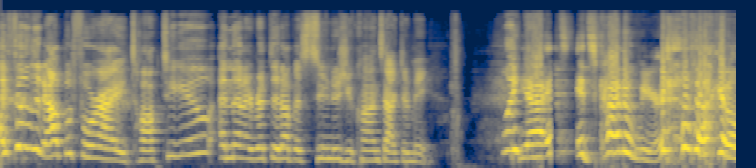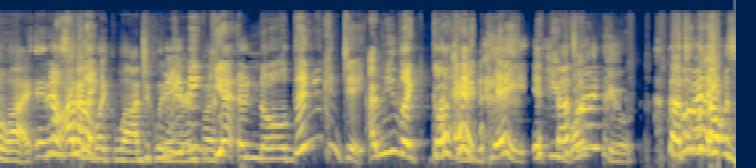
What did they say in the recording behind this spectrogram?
I filled it out before I talked to you, and then I ripped it up as soon as you contacted me. Like, yeah, it's it's kind of weird. I'm not gonna lie. It is No, I'm kind like, of like logically maybe weird, but get annulled, then you can date. I mean, like, go ahead, date if you That's want what to. that's but, what I thought was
